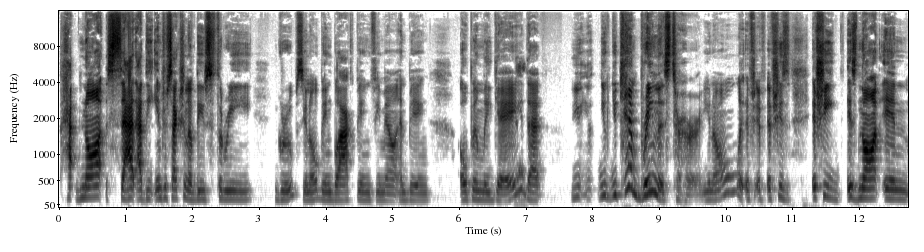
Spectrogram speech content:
had not sat at the intersection of these three groups, you know, being black, being female, and being openly gay, Yeah. that you, you you can't bring this to her, you know, if, if if she's if she is not in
